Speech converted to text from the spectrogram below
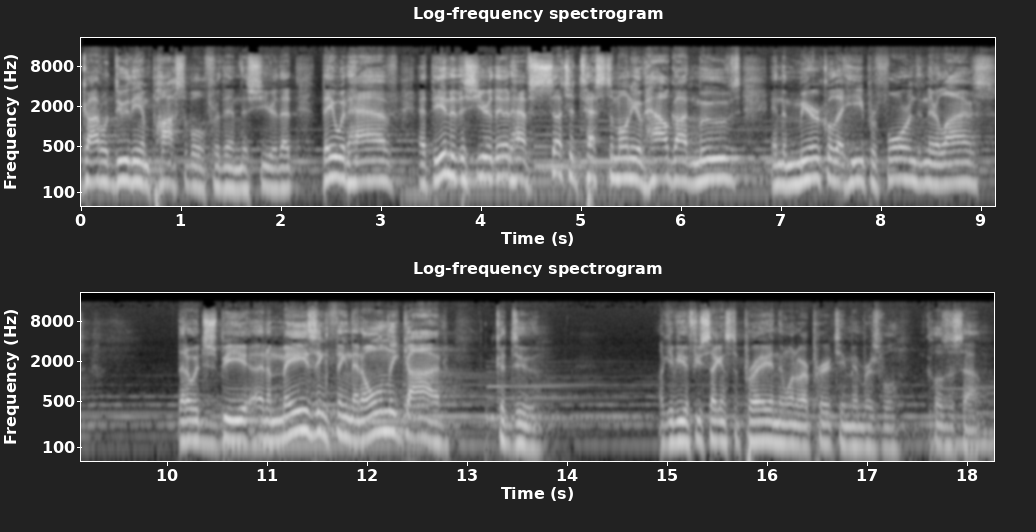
God would do the impossible for them this year. That they would have, at the end of this year, they would have such a testimony of how God moves and the miracle that He performed in their lives that it would just be an amazing thing that only God could do. I'll give you a few seconds to pray, and then one of our prayer team members will close us out.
